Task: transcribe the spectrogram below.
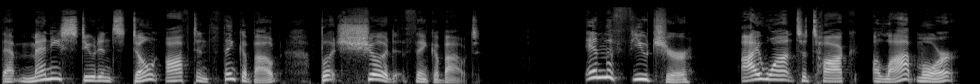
that many students don't often think about, but should think about. In the future, I want to talk a lot more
